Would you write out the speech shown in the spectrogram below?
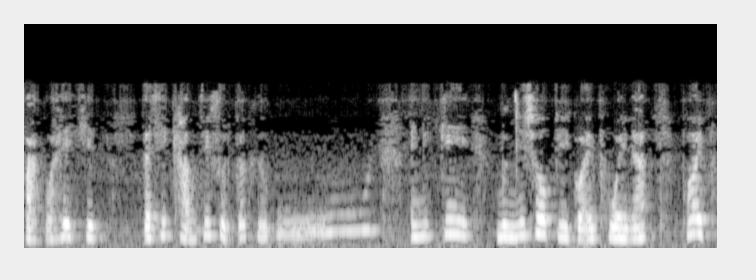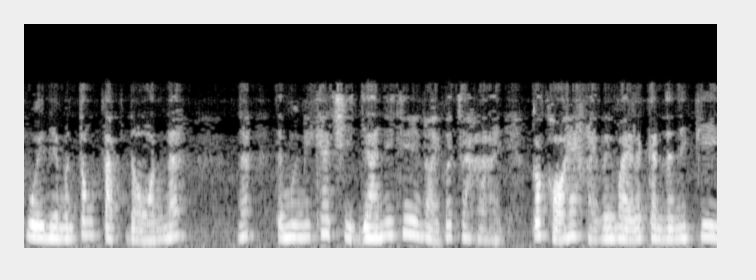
ฝากไว้ให้คิด แต่ที่ขำที่สุดก็คืออู้ยไอ้นิกกี้ มึงนี่โชคดีกว่าไอ้พวยนะ เพราะไอ้พวยเนี่ยมันต้องตัดหนอนนะ นะแต่มึงนี่แค่ฉีดยานิดๆหน่อยๆก็จะหาย ก็ขอให้หายไวๆแล้วกันนะนิกกี้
